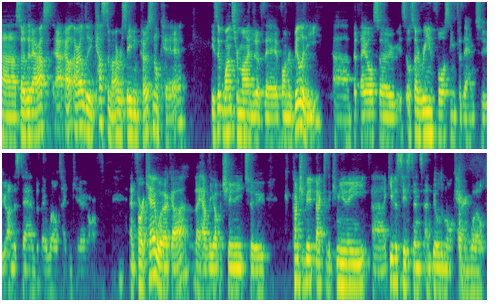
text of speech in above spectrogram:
uh, so that our, our, our elderly customer receiving personal care is at once reminded of their vulnerability, uh, but they also it's also reinforcing for them to understand that they're well taken care of. And for a care worker, they have the opportunity to contribute back to the community, uh, give assistance, and build a more caring world.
